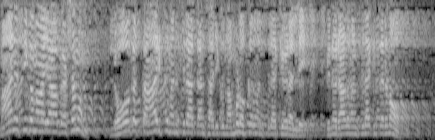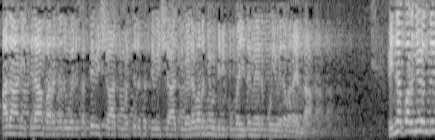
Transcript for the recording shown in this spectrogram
മാനസികമായ ആ വിഷമം ലോകത്താർക്ക് മനസ്സിലാക്കാൻ സാധിക്കും? നമ്മളൊക്കെ മനസ്സിലാക്കിയവരല്ലേ? പിന്നെ ഒരാൾ മനസ്സിലാക്കി തരണോ? അതാണ് ഇസ്ലാം പറഞ്ഞത്. ഒരു സത്യവിശ്വാസി മറ്റൊരു സത്യവിശ്വാസി വില പറഞ്ഞുകൊണ്ടിരിക്കുമ്പോൾ ഇത് നേരെ പോയി വില പറയണ്ട. പിന്നെ പറഞ്ഞു എന്ത്?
